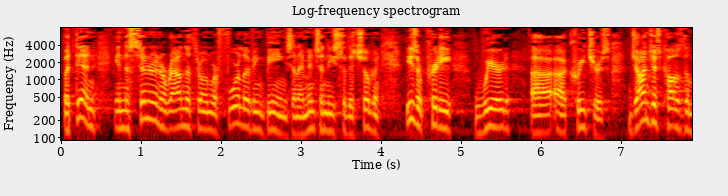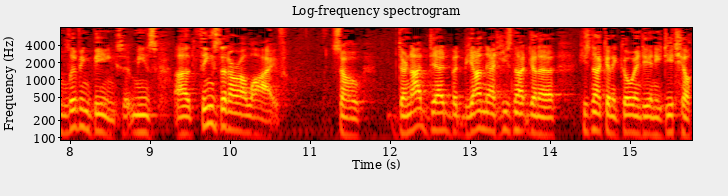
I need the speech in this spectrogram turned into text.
But then, in the center and around the throne were four living beings, and I mentioned these to the children. These are pretty weird uh, uh, creatures. John just calls them living beings. It means uh, things that are alive. So they're not dead, but beyond that, he's not gonna, he's not gonna go into any detail.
